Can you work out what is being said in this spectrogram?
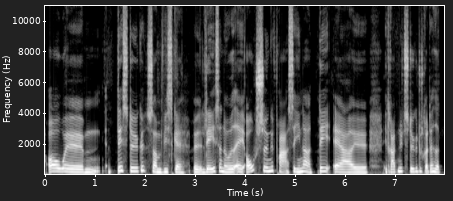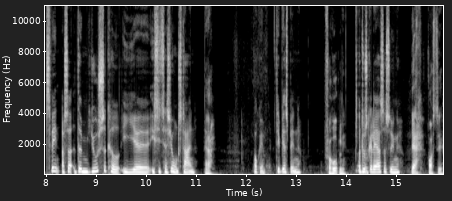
Og øh, det stykke, som vi skal øh, læse noget af og synge fra senere, det er øh, et ret nyt stykke, du skriver, der hedder Tvind, og så The Musical i, øh, i citationstegn. Ja. Okay, det bliver spændende. Forhåbentlig. Og du skal lære os at synge. Ja, også det.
